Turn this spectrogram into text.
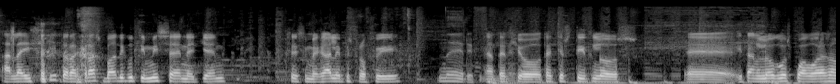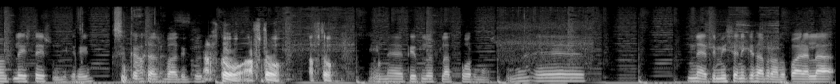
Αλλά ισχύει τώρα Crash Bandicoot τιμή Σένεκεν. Ξέρεις, η μεγάλη επιστροφή. Ναι, ρε φίλε. Ένα τέτοιο, τέτοιος τίτλος ε, ήταν λόγος που αγοράζαμε PlayStation μικρή. Το Ξεκάθαρα. Crash Bandicoot. αυτό, αυτό, αυτό. Είναι τίτλος πλατφόρμα, ας πούμε. Ε, ναι, τιμή Σένεκεν θα πρέπει να το πάρει, αλλά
